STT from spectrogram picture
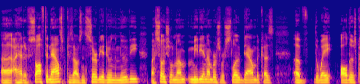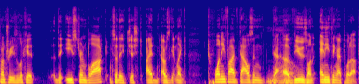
Uh, I had a soft announce because I was in Serbia doing the movie. My social num- media numbers were slowed down because of the way all those countries look at the Eastern Bloc, and so they just I I was getting like twenty five thousand uh, views on anything I put up.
